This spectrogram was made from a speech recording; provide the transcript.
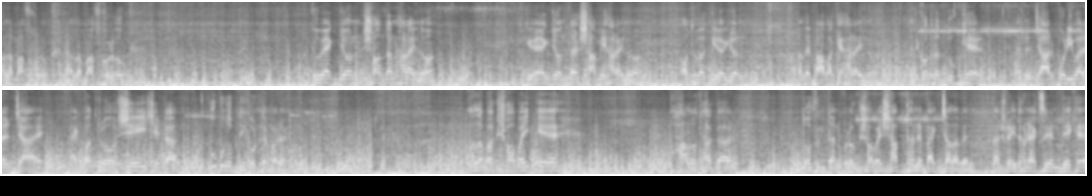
আল্লাহ মাফ করুক, আল্লাহ মাফ করুক। কেউ একজন সন্তান হারাইলো, কেউ একজন তার স্বামী হারাইলো, অথবা কেউ একজন তাদের বাবাকে হারাইলো। যে কতটা দুঃখের যার পরিবারের যায়, একমাত্র সেই সেটা উপলব্ধি করতে পারে। আল্লাপাক সবাইকে ভালো থাকার তৌফিক দান করুক। সবাই সাবধানে বাইক চালাবেন। আসলে এই ধরনের অ্যাক্সিডেন্ট দেখে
